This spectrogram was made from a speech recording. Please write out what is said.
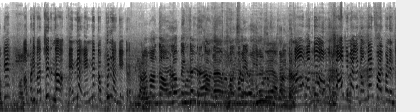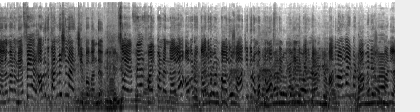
ஓகே அப்படி வச்சிருந்தா என்ன என்ன தப்புன்னு நான் கேக்குறேன். அங்க அவ்வளோ பெண்கள் இருக்காங்க. நான் வந்து அவங்க ஷாஜி மேல கம்ப்ளைண்ட் ஃபைல் பண்ணிருக்கல மேடம் எஃப்ஐஆர் அவருக்கு கன்விஷன் ஆயிடுச்சு இப்போ வந்து. சோ எஃப்ஐஆர் ஃபைல் பண்ணதுனால அவர் கதிரவன் பாலு ஷாஜிக்கு ரொம்ப க்ளோஸ் அதனால டெர்மினேஷன் பண்ணல.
